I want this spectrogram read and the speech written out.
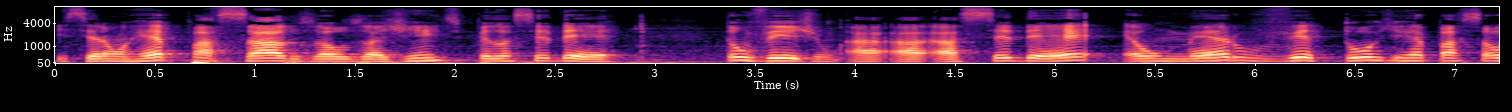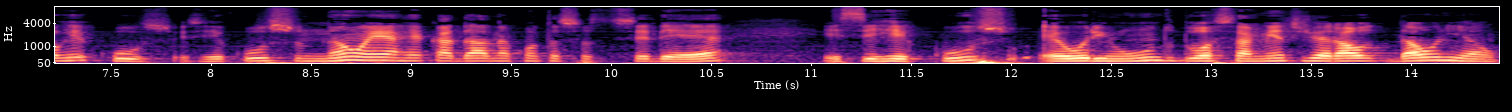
e serão repassados aos agentes pela CDE. Então vejam, a, a, a CDE é um mero vetor de repassar o recurso. Esse recurso não é arrecadado na conta CDE, esse recurso é oriundo do Orçamento Geral da União.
